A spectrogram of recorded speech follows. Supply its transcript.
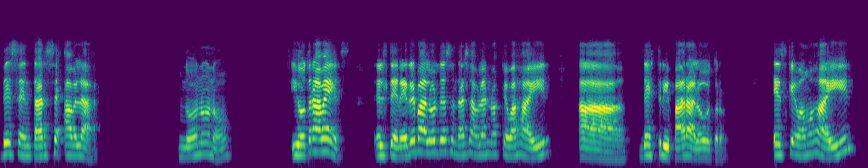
de sentarse a hablar. No, no, no. Y otra vez, el tener el valor de sentarse a hablar no es que vas a ir a destripar al otro. Es que vamos a ir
